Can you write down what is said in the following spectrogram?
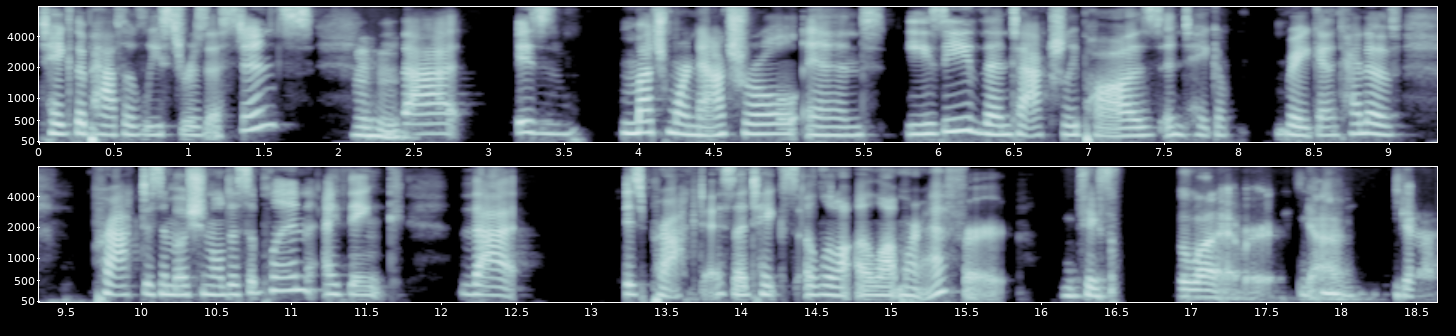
take the path of least resistance. Mm-hmm. That is much more natural and easy than to actually pause and take a break and kind of practice emotional discipline. I think that is practice. That takes a little, a lot more effort. It takes a lot of effort. Yeah. Mm-hmm. Yeah.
